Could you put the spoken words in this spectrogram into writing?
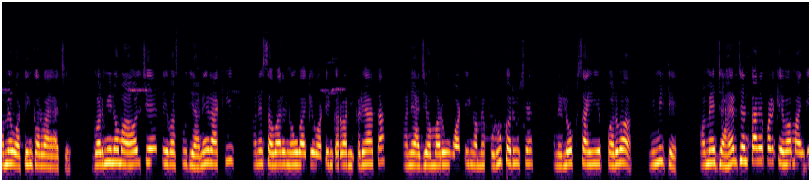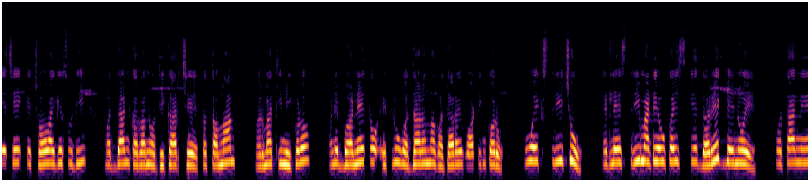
અમે વોટિંગ કરવાયા છે. ગરમીનો માહોલ છે તે વસ્તુ ધ્યાને રાખી અને સવારે નવ વાગે વોટિંગ કરવા નીકળ્યા હતા અને આજે અમારું વોટિંગ અમે પૂરું કર્યું છે અને લોકશાહી પર્વ નિમિત્તે અમે જાહેર જનતાને પણ કહેવા માંગીએ છીએ કે છ વાગ્યા સુધી મતદાન કરવાનો અધિકાર છે. તો તમામ ઘરમાંથી નીકળો અને બને તો એટલું વધારામાં વધારે વોટિંગ કરો. હું એક સ્ત્રી છું એટલે સ્ત્રી માટે એવું કહીશ કે દરેક બહેનોએ પોતાને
